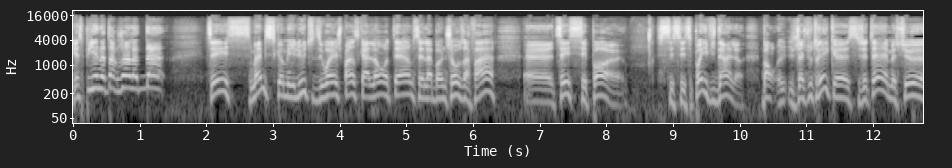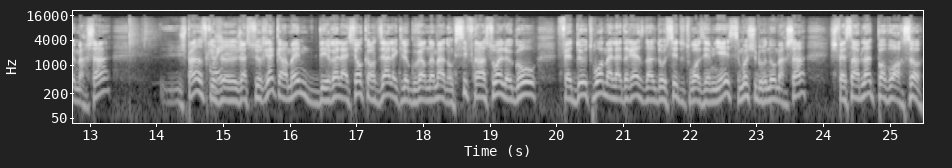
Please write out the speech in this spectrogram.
gaspiller notre argent là-dedans. Tu sais, même si comme élu, tu dis ouais, je pense qu'à long terme, c'est la bonne chose à faire, euh, tu sais, c'est pas euh, c'est pas évident là. Bon, j'ajouterais que si j'étais monsieur Marchand, je pense que j'assurerais quand même des relations cordiales avec le gouvernement. Donc, si François Legault fait deux, trois maladresses dans le dossier du troisième lien, si moi je suis Bruno Marchand, je fais semblant de pas voir ça.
